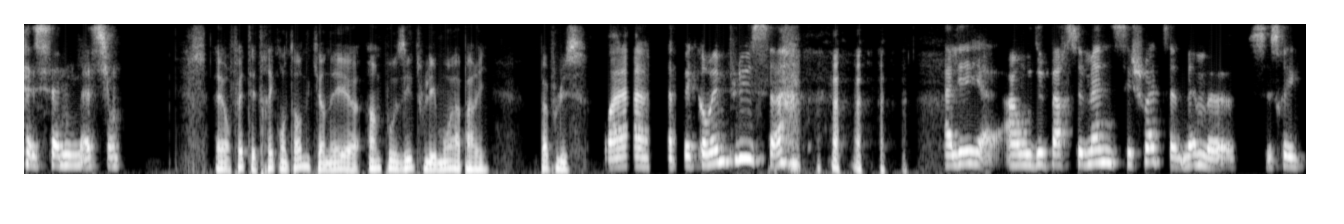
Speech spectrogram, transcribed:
animations. Et en fait, tu es très contente qu'il y en ait euh, imposé tous les mois à Paris. Pas plus. Ouais, ça peut être quand même plus. ça. Allez, un ou deux par semaine, c'est chouette. Même, euh, ce serait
